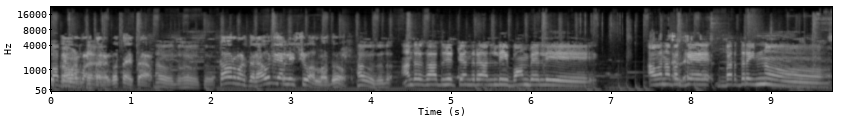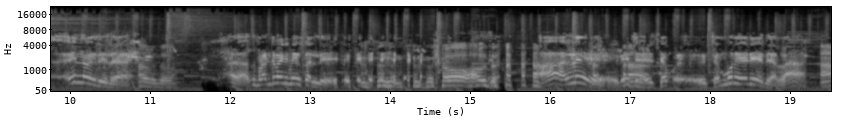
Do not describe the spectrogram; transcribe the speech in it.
Copy ಕವರ್ ಮಾಡ್ತಾರೆ. ಮಾಡ್ತಾರೆ ಗೊತ್ತಾಯ್ತಾ? ಹೌದು ಹೌದು. ಕವರ್ ಮಾಡ್ತಾರೆ. ಅವ್ರಿಗೆ ಅಲ್ಲಿ ಇಶ್ಯೂ ಅಲ್ವಾ ಅದು. ಹೌದು ಅದು- ಅಂದ್ರೆ ಸಾಧು ಶೆಟ್ಟಿ ಅಂದ್ರೆ ಅಲ್ಲಿ ಬಾಂಬೆಯಲ್ಲಿ ಅವನ ಬಗ್ಗೆ ಬರ್ದ್ರೆ ಇನ್ನೂ ಇನ್ನು ಇದಿದೆ ಹೌದು. ಅದು ಫ್ರಂಟ್ ಪೇಜ್ ನ್ಯೂಸ್ ಅಲ್ಲಿ. ಓ ಹೌದು. ಆ ಅಲ್ಲಿ. ಇಡೀ ಚೆ- ಚೆ- ಚೆಮ್ಮೂರು ಏರಿಯಾ ಇದೆಯಲ್ಲ? ಹಾ.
